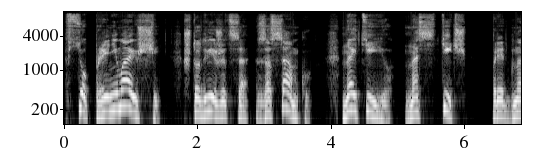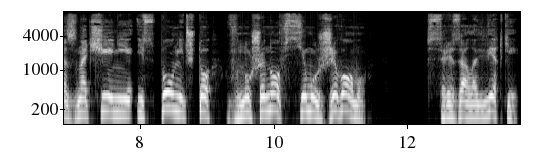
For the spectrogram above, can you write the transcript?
все принимающий, что движется за самку, найти ее, настичь, предназначение исполнить, что внушено всему живому. Срезала ветки,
